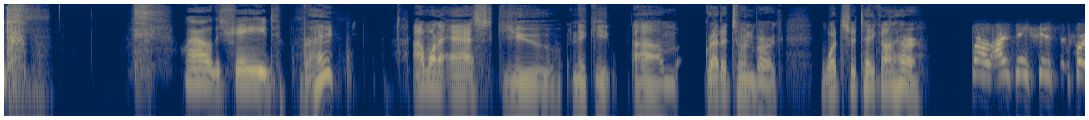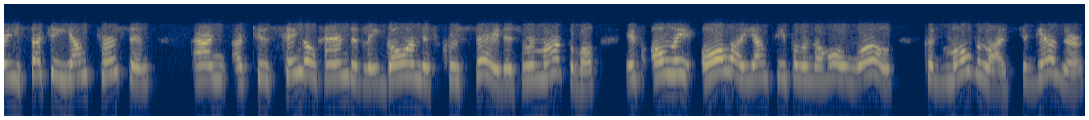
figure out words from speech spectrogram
Wow, the shade. Right? I want to ask you, Nicki, um, Greta Thunberg, what's your take on her? Well, I think she's for such a young person and uh, to single-handedly go on this crusade is remarkable. If only all our young people in the whole world could mobilize together,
